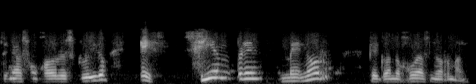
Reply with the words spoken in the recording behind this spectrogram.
tengas un jugador excluido, es siempre menor que cuando juegas normal.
